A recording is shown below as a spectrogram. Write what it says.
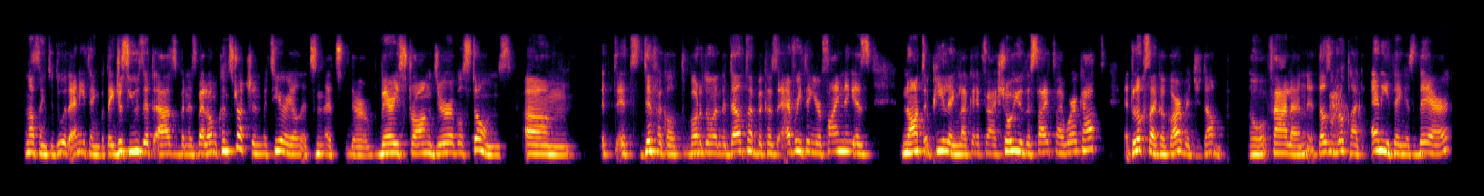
nothing to do with anything but they just use it as بالنسبة لهم construction material it's it's they're very strong durable stones um it, it's difficult برضو in the delta because everything you're finding is not appealing like if I show you the sites I work at it looks like a garbage dump oh فعلا it doesn't look like anything is there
